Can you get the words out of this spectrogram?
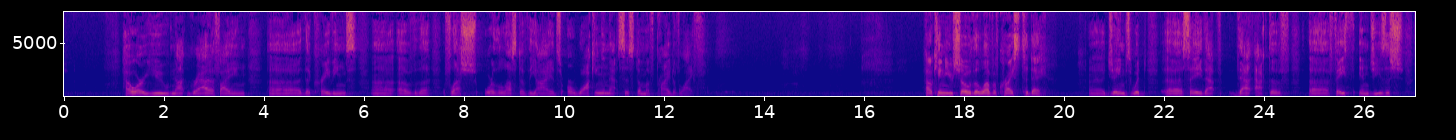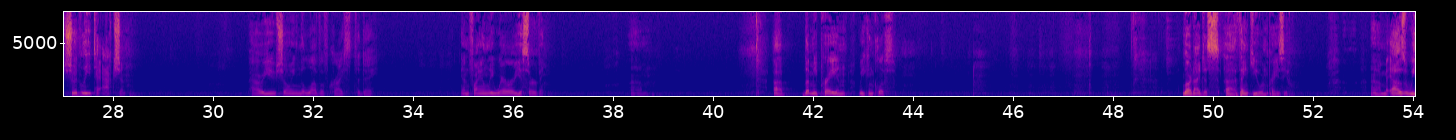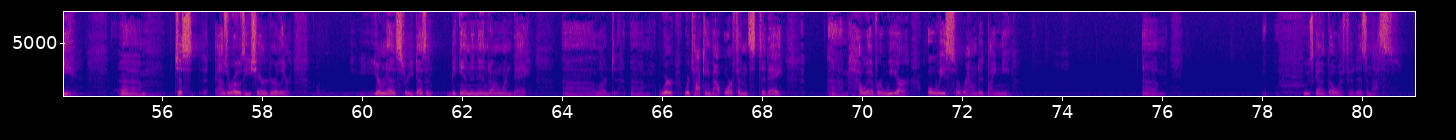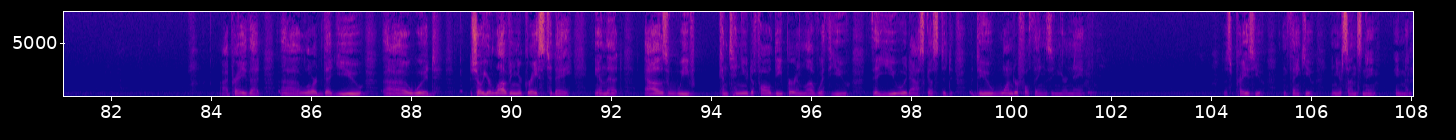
How are you not gratifying uh, the cravings uh, of the flesh or the lust of the eyes or walking in that system of pride of life? How can you show the love of Christ today? Uh, James would uh, say that that act of uh, faith in Jesus should lead to action. How are you showing the love of Christ today? And finally, where are you serving? Um, uh, let me pray and we can close. Lord, I just uh, thank you and praise you. Um, as we, um, just as Rosie shared earlier, your ministry doesn't begin and end on one day. Uh, Lord, um, we're we're talking about orphans today. Um, however, we are always surrounded by need. Um, who's going to go if it isn't us? I pray that, uh, Lord, that you uh, would show your love and your grace today, and that as we continue to fall deeper in love with you, that you would ask us to do wonderful things in your name. Just praise you and thank you in your son's name. Amen.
